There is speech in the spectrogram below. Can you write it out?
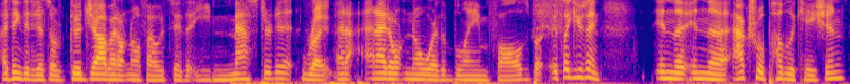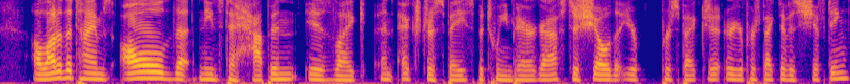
I think that he does a good job. I don't know if I would say that he mastered it, Right. and and I don't know where the blame falls. But it's like you're saying, in the in the actual publication, a lot of the times all that needs to happen is like an extra space between paragraphs to show that your perspective or your perspective is shifting,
